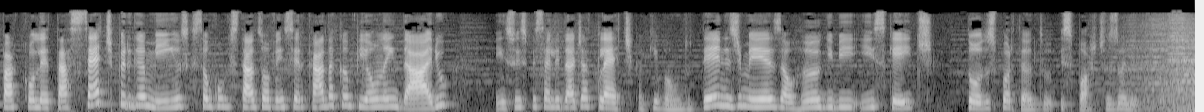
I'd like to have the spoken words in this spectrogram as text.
para coletar sete pergaminhos que são conquistados ao vencer cada campeão lendário em sua especialidade atlética, que vão do tênis de mesa ao rugby e skate, todos, portanto, esportes olímpicos.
